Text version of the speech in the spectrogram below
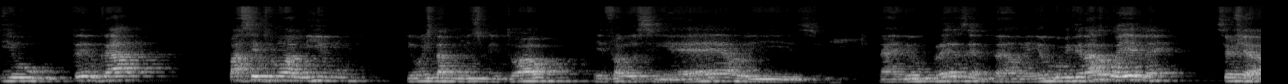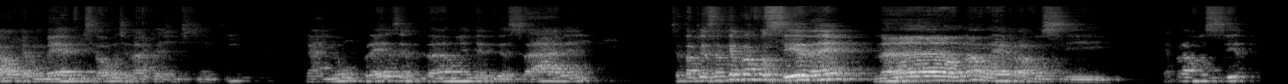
eu entrei no carro, passei por um amigo, que hoje está no mundo espiritual, ele falou assim, é, Luiz, Ganhou um presentão, né? Eu não combinei nada com ele, né? Seu Geral, que era um médico extraordinário que a gente tinha aqui, ganhou um presentão, hein, de aniversário, hein? Você está pensando que é para você, né? Não, não é para você. É para você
